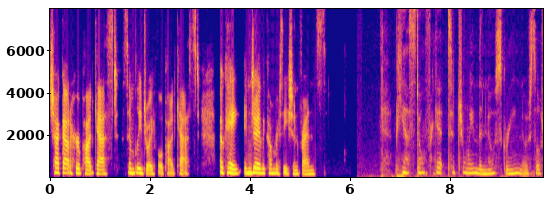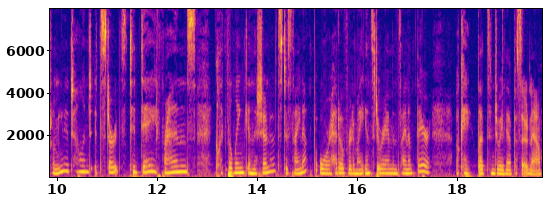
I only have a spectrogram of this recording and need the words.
check out her podcast, Simply Joyful Podcast. Okay, enjoy the conversation, friends. P.S. Don't forget to join the No Screen, No Social Media Challenge. It starts today, friends. Click the link in the show notes to sign up or head over to my Instagram and sign up there. Okay, let's enjoy the episode now.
